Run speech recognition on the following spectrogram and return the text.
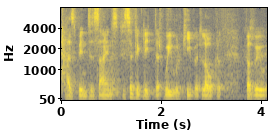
has been designed specifically that we would keep it local because we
